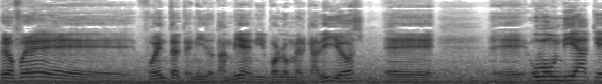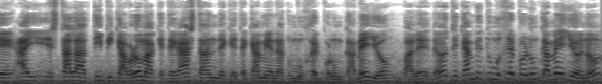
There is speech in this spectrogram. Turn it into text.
Pero fue, fue entretenido también ir por los mercadillos. Eh, eh, hubo un día que ahí está la típica broma que te gastan de que te cambian a tu mujer por un camello, ¿vale? No, te cambio tu mujer por un camello, ¿no?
